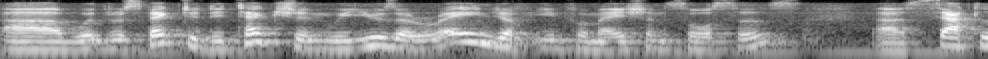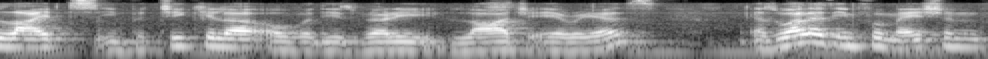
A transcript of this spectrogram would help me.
Uh, with respect to detection, we use a range of information sources, uh, satellites in particular over these very large areas, as well as information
